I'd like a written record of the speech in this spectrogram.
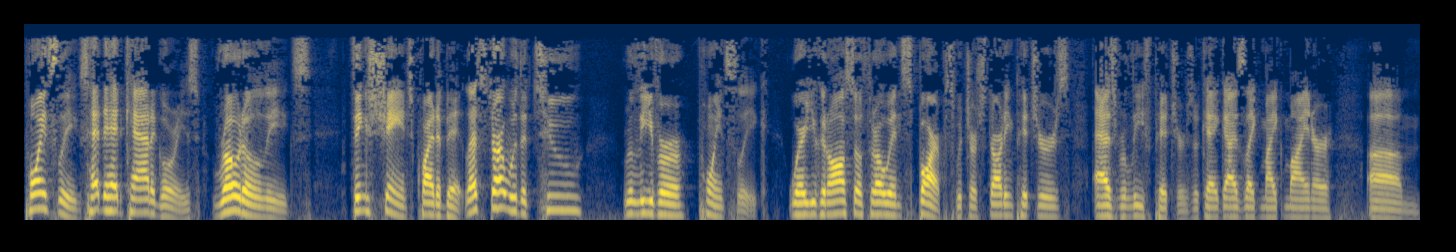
points leagues, head-to-head categories, roto leagues. Things change quite a bit. Let's start with a two reliever points league where you can also throw in Sparps, which are starting pitchers as relief pitchers. Okay, guys like Mike Minor, um,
